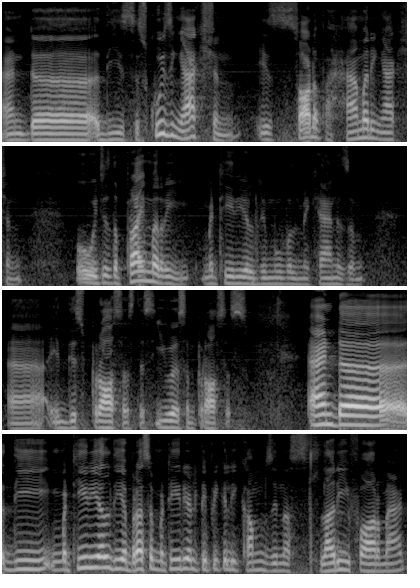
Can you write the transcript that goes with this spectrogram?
and uh, this squeezing action is sort of a hammering action, which is the primary material removal mechanism uh, in this process, this USM process. And uh, the material, the abrasive material typically comes in a slurry format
